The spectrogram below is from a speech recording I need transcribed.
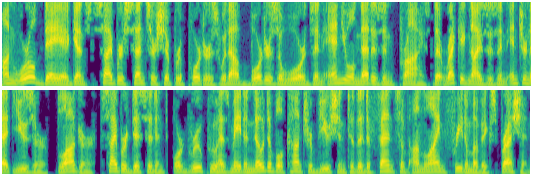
On World Day Against Cyber Censorship Reporters Without Borders Awards an annual Netizen Prize that recognizes an Internet user, blogger, cyber dissident, or group who has made a notable contribution to the defense of online freedom of expression.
